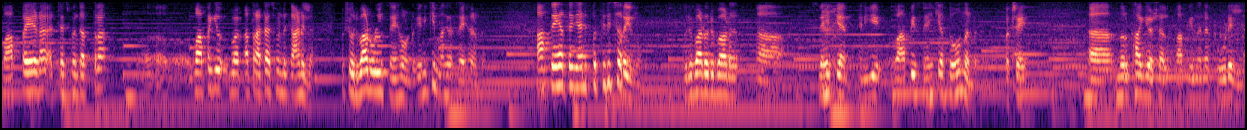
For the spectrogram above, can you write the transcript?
വാപ്പയുടെ അറ്റാച്ച്മെന്റ് അത്ര വാപ്പയ്ക്ക് അത്ര അറ്റാച്ച്മെന്റ് കാണില്ല. പക്ഷെ ഒരുപാട് ഉള്ളിൽ സ്നേഹമുണ്ട്. എനിക്കും അങ്ങനെ സ്നേഹമുണ്ട്. ആ സ്നേഹത്തെ ഞാനിപ്പോൾ തിരിച്ചറിയുന്നു. ഒരുപാട് ഒരുപാട് സ്നേഹിക്കാൻ എനിക്ക് വാപ്പയെ സ്നേഹിക്കാൻ തോന്നുന്നുണ്ട്. പക്ഷേ നിർഭാഗ്യവശാൽ വാപ്പി എന്റെ കൂടെ ഇല്ല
